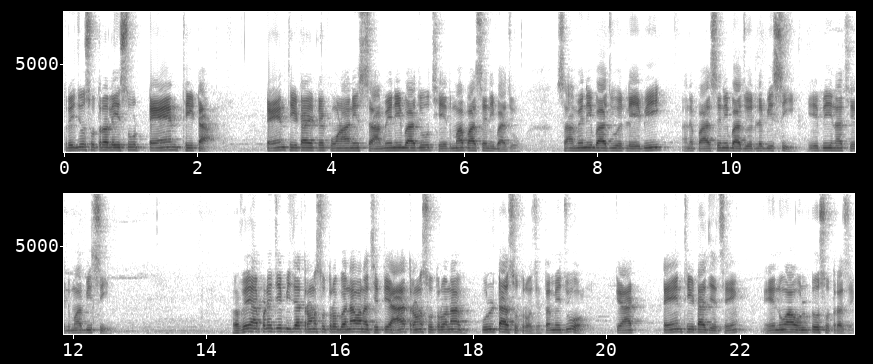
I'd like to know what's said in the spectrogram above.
ત્રીજું સૂત્ર લઈશું ટેન થીટા. ટેન થીટા એટલે ખૂણાની સામેની બાજુ, છેદમાં પાસેની બાજુ. સામેની બાજુ એટલે એ બી અને પાસેની બાજુ એટલે બીસી એ બીના છેદમાં બીસી હવે આપણે જે બીજા ત્રણ સૂત્રો બનાવવાના છે તે આ ત્રણ સૂત્રોના ઉલટા સૂત્રો છે. તમે જુઓ કે આ ટેન થીટા જે છે એનું આ ઉલટું સૂત્ર છે.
